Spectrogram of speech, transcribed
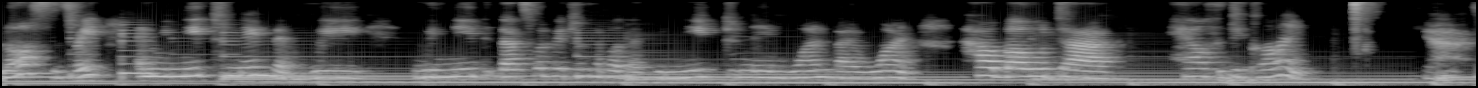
losses, right? And we need to name them. We we need that's what we're talking about. Like we need to name one by one. How about uh, health decline? Yes.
